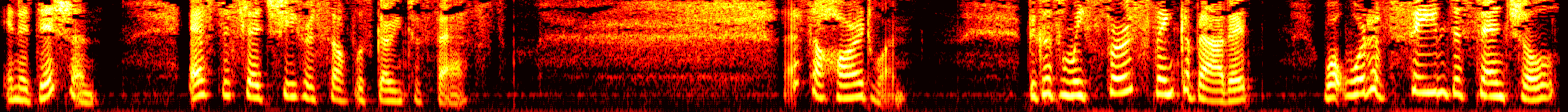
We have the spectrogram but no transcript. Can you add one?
In addition, Esther said she herself was going to fast. That's a hard one. Because when we first think about it, what would have seemed essential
